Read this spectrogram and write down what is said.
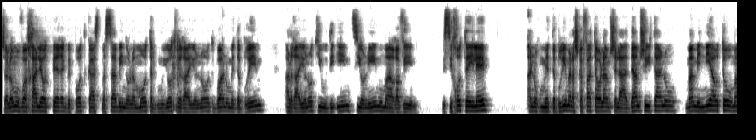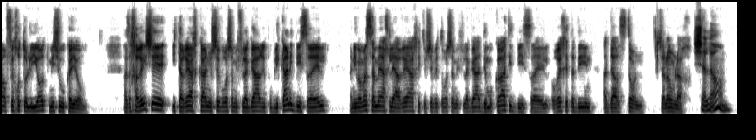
שלום וברכה לעוד פרק בפודקאסט מסע בין עולמות על דמויות ורעיונות בו אנו מדברים על רעיונות יהודיים, ציוניים ומערביים. בשיחות אלה אנו מדברים על השקפת העולם של האדם שאיתנו, מה מניע אותו ומה הופך אותו להיות מי שהוא כיום. אז אחרי שהתארח כאן יושב ראש המפלגה הרפובליקנית בישראל, אני ממש שמח לארח את יושבת ראש המפלגה הדמוקרטית בישראל, עורכת הדין הדר סטון. שלום לך. שלום.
